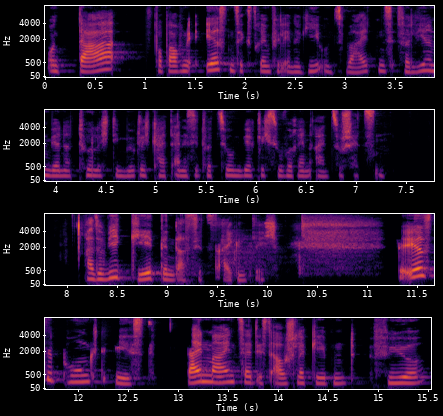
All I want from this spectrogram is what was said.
Und da verbrauchen wir erstens extrem viel Energie und zweitens verlieren wir natürlich die Möglichkeit, eine Situation wirklich souverän einzuschätzen. Also wie geht denn das jetzt eigentlich? Der erste Punkt ist, dein Mindset ist ausschlaggebend für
